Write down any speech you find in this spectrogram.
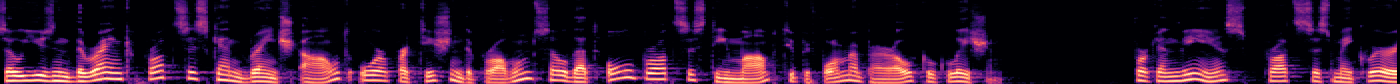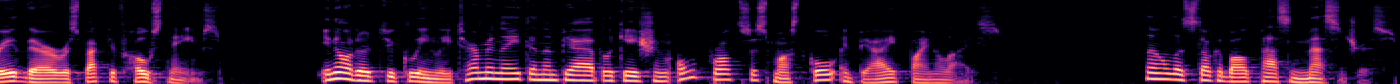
So using the rank, processes can branch out or partition the problem so that all processes team up to perform a parallel calculation. For convenience, processes may query their respective host names. In order to cleanly terminate an MPI application, all processes must call MPI finalize. Now let's talk about passing messages.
